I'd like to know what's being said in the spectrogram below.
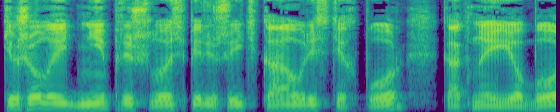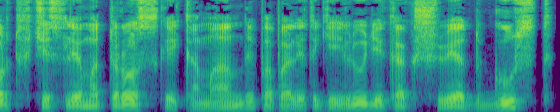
Тяжелые дни пришлось пережить Каури с тех пор, как на ее борт в числе матросской команды попали такие люди, как швед Густ,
